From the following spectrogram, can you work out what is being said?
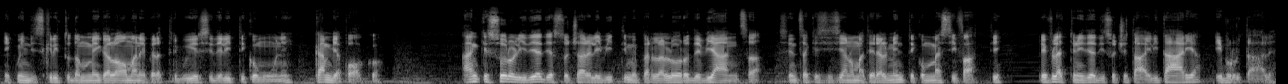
e quindi scritto da un megalomane per attribuirsi delitti comuni, cambia poco. Anche solo l'idea di associare le vittime per la loro devianza, senza che si siano materialmente commessi fatti, riflette un'idea di società elitaria e brutale.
